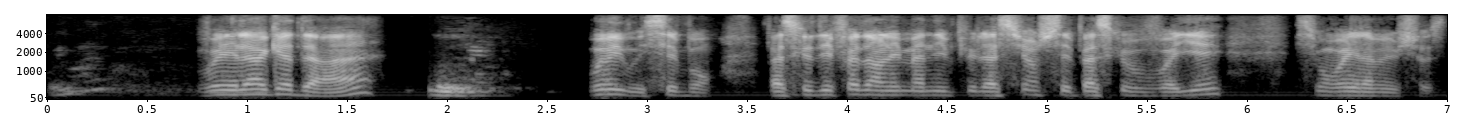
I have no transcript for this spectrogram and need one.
Vous voyez la Haggadah, hein? Oui, oui, c'est bon. Parce que des fois, dans les manipulations, je ne sais pas ce que vous voyez, si on voyait la même chose.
